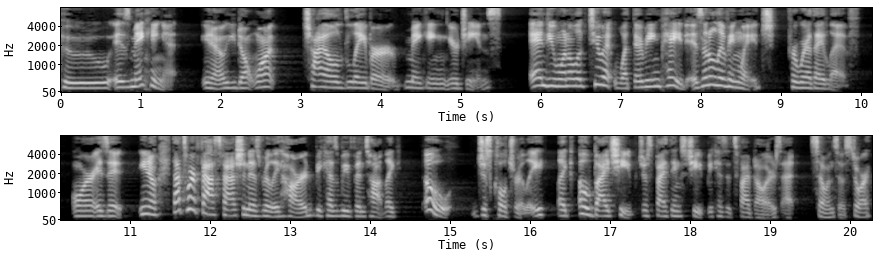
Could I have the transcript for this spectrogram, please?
who is making it. You know, you don't want child labor making your jeans. And you want to look too at what they're being paid. Is it a living wage for where they live? Or is it, you know, that's where fast fashion is really hard because we've been taught like, oh, just culturally, like, oh, buy cheap, just buy things cheap because it's $5 at so and so store.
